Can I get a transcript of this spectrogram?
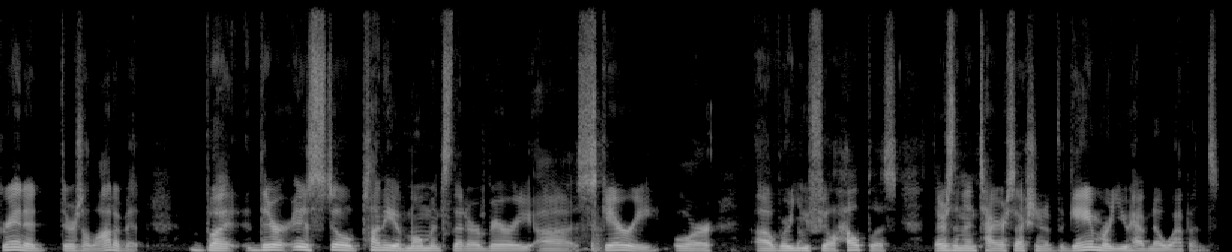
granted, there's a lot of it, but there is still plenty of moments that are very uh, scary or uh, where you feel helpless. There's an entire section of the game where you have no weapons.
